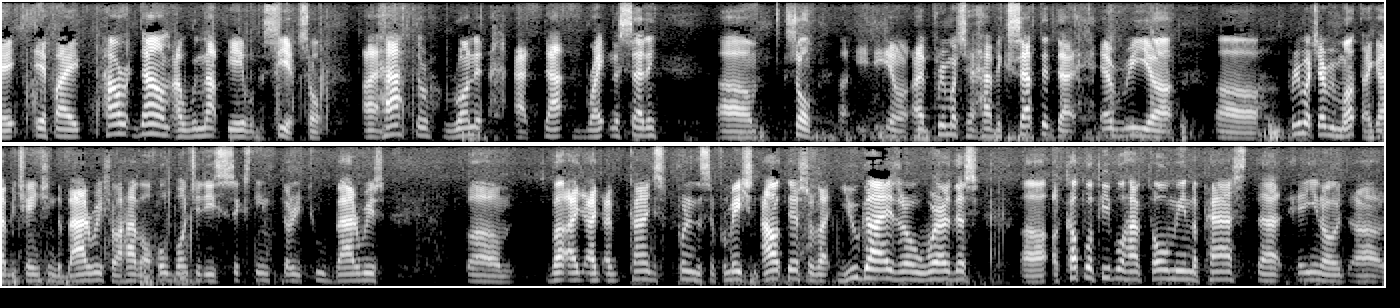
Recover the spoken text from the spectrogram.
Okay, if I power it down, I would not be able to see it. So I have to run it at that brightness setting. Um, so, uh, you know, I pretty much have accepted that every, uh, uh, pretty much every month I got to be changing the battery. So I have a whole bunch of these 1632 batteries. Um, but I, I, I'm kind of just putting this information out there so that you guys are aware of this. Uh, a couple of people have told me in the past that, hey, you know, uh,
